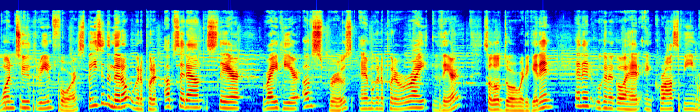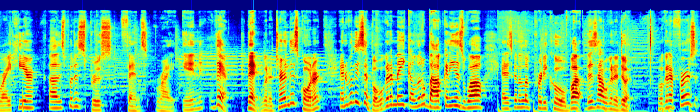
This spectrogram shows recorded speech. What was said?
One, two, three, and four. Space in the middle, we're gonna put an upside down stair right here of spruce and we're gonna put it right there. It's a little doorway to get in. And then we're gonna go ahead and cross beam right here. Uh, let's put a spruce fence right in there. Then we're gonna turn this corner and really simple. We're gonna make a little balcony as well and it's gonna look pretty cool, but this is how we're gonna do it. We're gonna first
